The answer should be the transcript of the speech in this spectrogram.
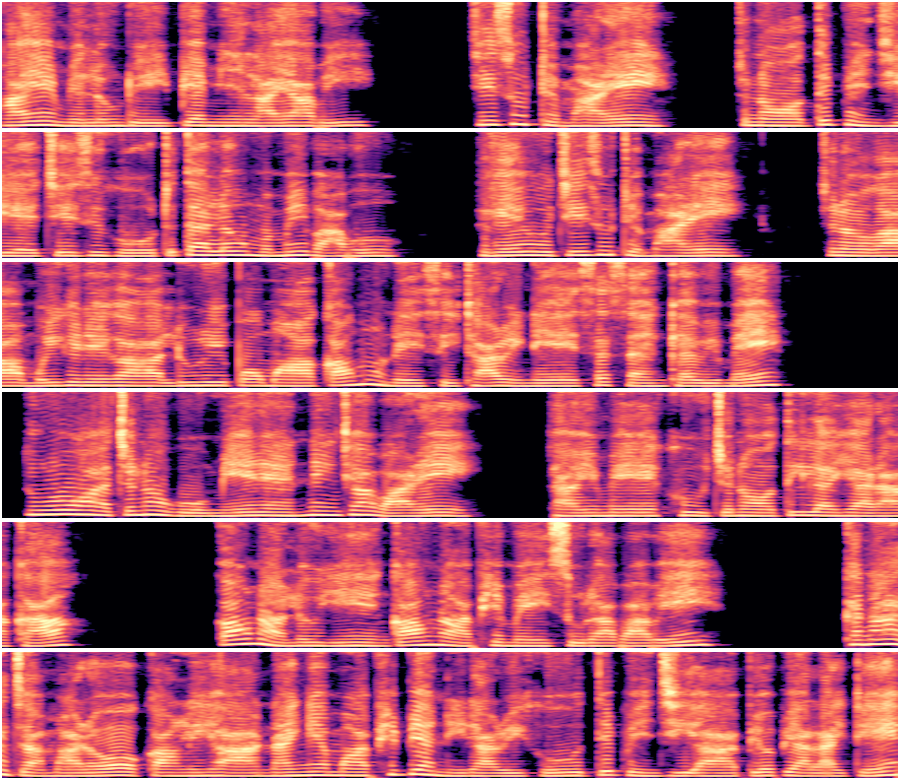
ငါရဲ့မျက်လုံးတွေပြန်မြင်လာရပြီ။ကျေးဇူးတင်ပါတယ်။ကျွန်တော်တစ်ပင်ကြီးရဲ့ကျေးဇူးကိုတစ်သက်လုံးမမေ့ပါဘူး။တကယ်ကိုကျေးဇူးတင်ပါတယ်။ကျွန်တော်ကမွေးကလေးကလူတွေပေါ်မှာကောင်းမွန်တဲ့စိတ်ထားတွေနဲ့ဆက်ဆံခဲ့ပြီမယ်။သူတို့ကကျွန်တော်ကိုအမြဲတမ်းနှိမ်ကြပါတယ်။ဒါပေမဲ့အခုကျွန်တော်သိလိုက်ရတာက ကောင်းတာလို့ရင်ကောင်းတာဖြစ်မယ်ဆိုတာပါပဲခဏကြာမှတော့ကောင်လေးဟာနိုင်ငံမှာဖြစ်ပျက်နေတာတွေကိုတစ်ပင်ကြီးအားပြောပြလိုက်တယ်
